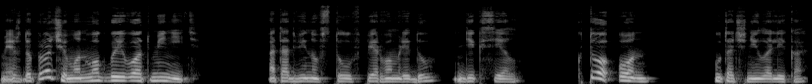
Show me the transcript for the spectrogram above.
Между прочим, он мог бы его отменить. Отодвинув стул в первом ряду, Дик сел. Кто он? уточнила Лика.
